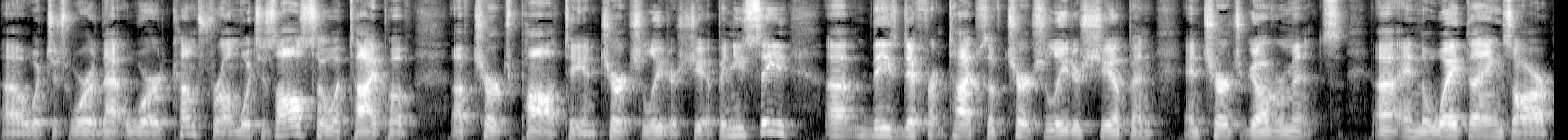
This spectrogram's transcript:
Uh, which is where that word comes from, which is also a type of, of church polity and church leadership. And you see uh, these different types of church leadership and, and church governments uh, and the way things are,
